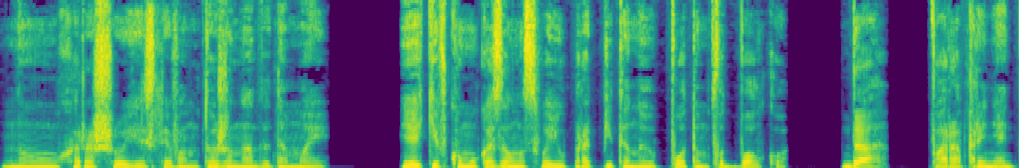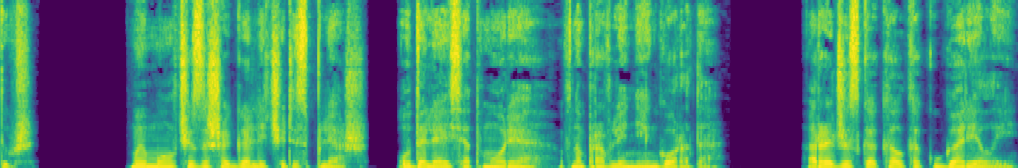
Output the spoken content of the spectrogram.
«Ну, хорошо, если вам тоже надо домой», я кивком указал на свою пропитанную потом футболку. «Да, пора принять душ». Мы молча зашагали через пляж, удаляясь от моря в направлении города. Реджи скакал как угорелый.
